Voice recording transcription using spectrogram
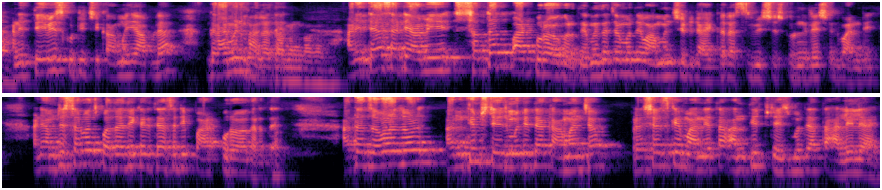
आणि तेवीस कोटीची कामं ही आपल्या ग्रामीण भागात आहेत. आणि त्यासाठी आम्ही सतत पाठपुरावा करतोय. म्हणजे त्याच्यामध्ये वामन शेठ गायकर असतील विशेष करून निलेश भांडे आणि आमचे सर्वच पदाधिकारी त्यासाठी पाठपुरावा करतायत. आता जवळजवळ अंतिम स्टेजमध्ये त्या कामांच्या प्रशासकीय मान्यता अंतिम स्टेजमध्ये आता आलेल्या आहेत.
